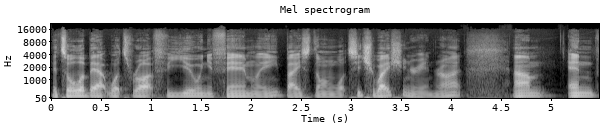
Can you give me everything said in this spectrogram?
It's all about what's right for you and your family based on what situation you're in right? Um, and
